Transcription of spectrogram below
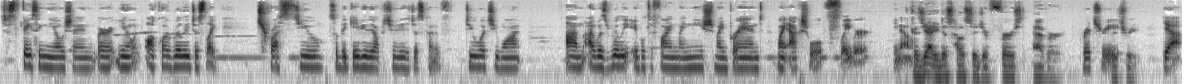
just facing the ocean where, you know, Aqua really just like trusts you. So they gave you the opportunity to just kind of do what you want. Um, I was really able to find my niche, my brand, my actual flavor, you know, Because yeah, you just hosted your first ever retreat. retreat. Yeah.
